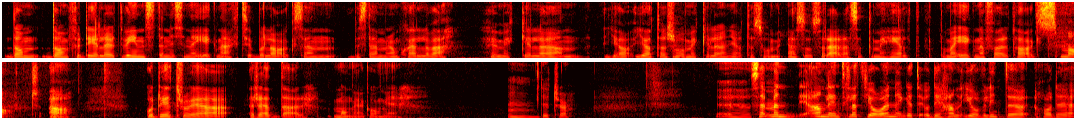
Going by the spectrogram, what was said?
de, de fördelar ut vinsten i sina egna aktiebolag. Sen bestämmer de själva hur mycket lön, jag, jag tar så mm. mycket lön, jag tar så mycket, alltså sådär. Så att de är helt, de har egna företag. Smart. Ja. Och det tror jag räddar många gånger. Mm, det tror jag. Eh, sen, men anledningen till att jag är negativ, och det, jag vill inte ha det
